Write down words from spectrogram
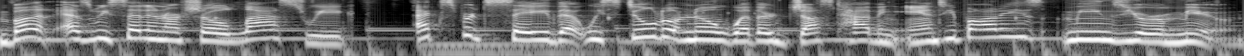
But as we said in our show last week, experts say that we still don't know whether just having antibodies means you're immune.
